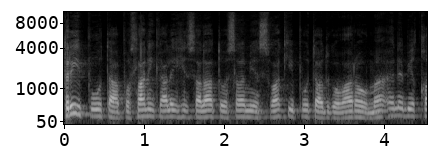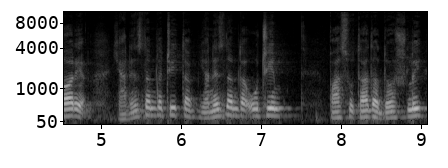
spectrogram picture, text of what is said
Tri puta poslanik alaihi salatu wasalam je svaki puta odgovarao ma ene bi qarija. Ja ne znam da čitam, ja ne znam da učim. Pa su tada došli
